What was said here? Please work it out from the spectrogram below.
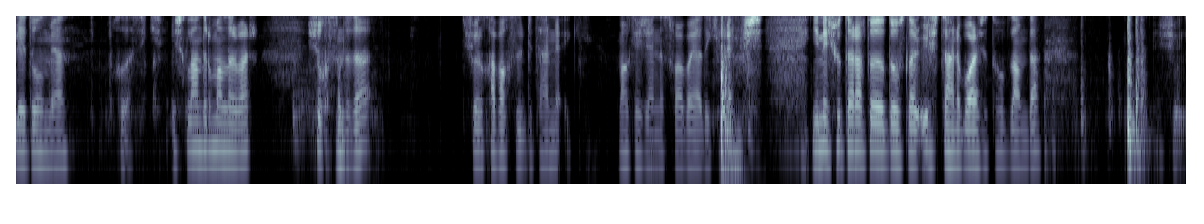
led olmayan klasik ışıklandırmalar var. Şu kısımda da şöyle kapaksız bir tane makyaj aynası var. Bayağı da. Yine şu tarafta da dostlar 3 tane bu araçta toplamda şöyle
